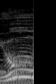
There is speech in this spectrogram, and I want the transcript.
You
